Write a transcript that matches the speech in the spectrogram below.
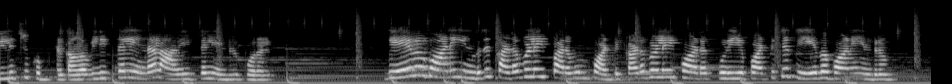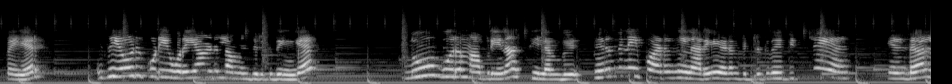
விழிச்சு கூப்பிட்டுருக்காங்க. விழித்தல் என்றால் அழைத்தல் என்று பொருள். தேவபாணி என்பது கடவுளை பரவும் பாட்டு. கடவுளை பாடக்கூடிய பாட்டுக்கு தேவபாணி என்ற பெயர். இசையோடு கூடிய உரையாடல் அமைஞ்சிருக்குது இங்க. நூபுரம் அப்படின்னா சிலம்பு. பெருந்திணை பாடல்கள் நிறைய இடம் பெற்றிருக்குது. வித்தை என்றால்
